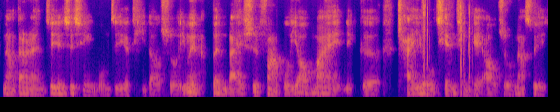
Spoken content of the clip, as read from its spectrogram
那当然这件事情我们之前也提到说，因为本来是法国要卖那个柴油潜艇给澳洲，那所以。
